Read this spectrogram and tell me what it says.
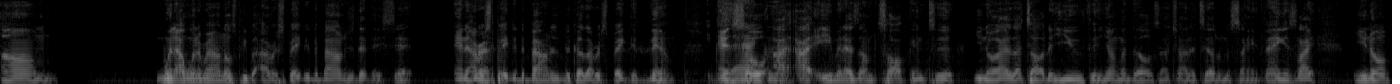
Um, when I went around those people, I respected the boundaries that they set. And I Right. respected the boundaries because I respected them. And so I, I even as I'm talking to, you know, as I talk to youth and young adults, I try to tell them the same thing. It's like, you know,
